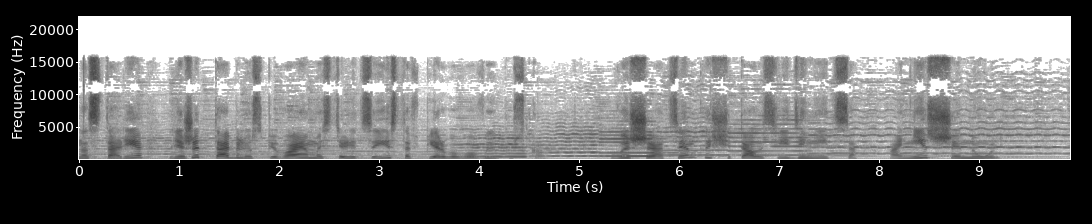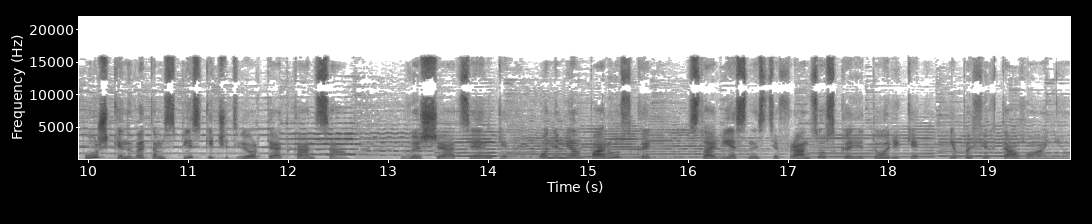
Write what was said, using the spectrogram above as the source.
На столе лежит табель успеваемости лицеистов первого выпуска. Высшей оценкой считалась единица, а низшей – нуль. Пушкин в этом списке четвертый от конца. Высшие оценки он имел по русской словесности, французской риторике и по фехтованию.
